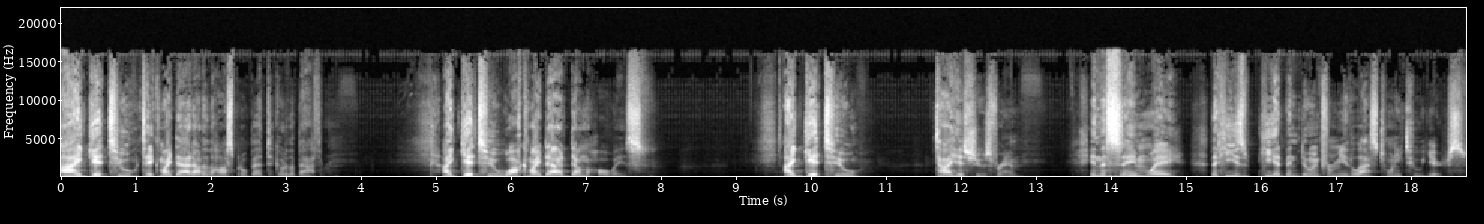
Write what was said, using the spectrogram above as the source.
I get to take my dad out of the hospital bed to go to the bathroom. I get to walk my dad down the hallways. I get to tie his shoes for him in the same way that he's, he had been doing for me the last 22 years.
